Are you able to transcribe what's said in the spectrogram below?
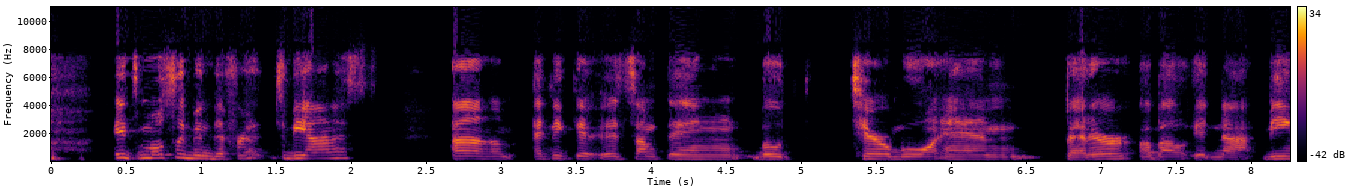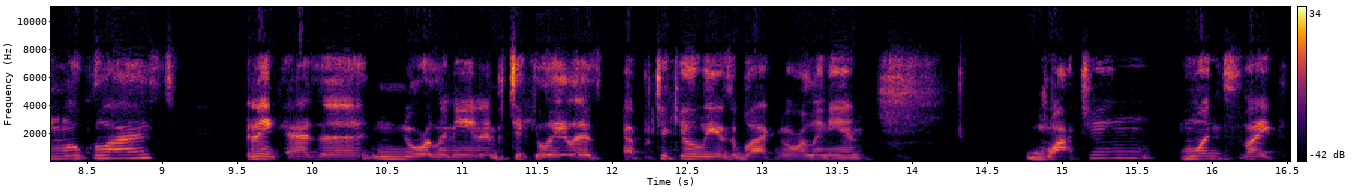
It's mostly been different, to be honest. Um, I think there is something both terrible and better about it not being localized. I think as a New Orleanian, and particularly as particularly as a Black New Orleanian, watching once like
